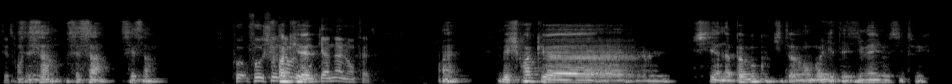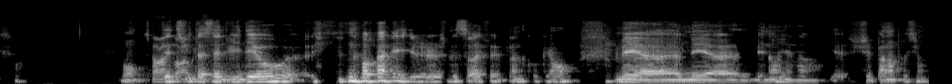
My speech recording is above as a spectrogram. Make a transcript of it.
tu es tranquille. C'est ça, c'est ça, c'est ça. faut, faut choisir le bon canal, en fait. Ouais. Mais je crois que euh, il n'y en a pas beaucoup qui doivent envoyer des emails aussi, Twix. Bon, peut-être suite à, cette vidéo, euh, je, me serais fait plein de concurrents. Mais, euh, mais, euh, mais non, il y en a. Je n'ai pas l'impression.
